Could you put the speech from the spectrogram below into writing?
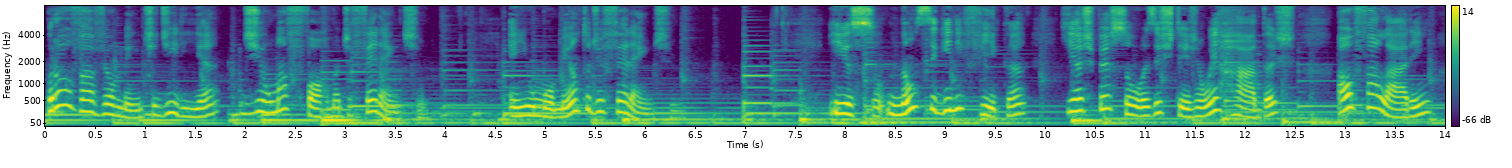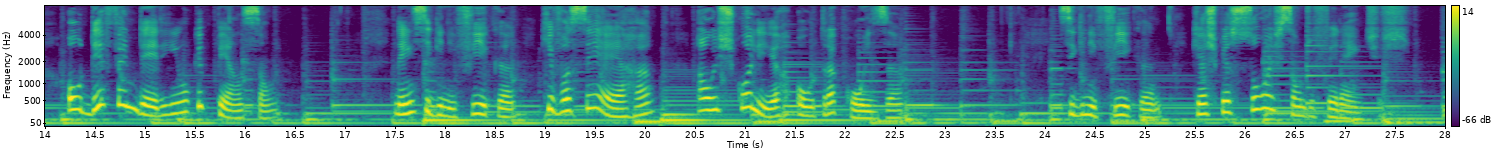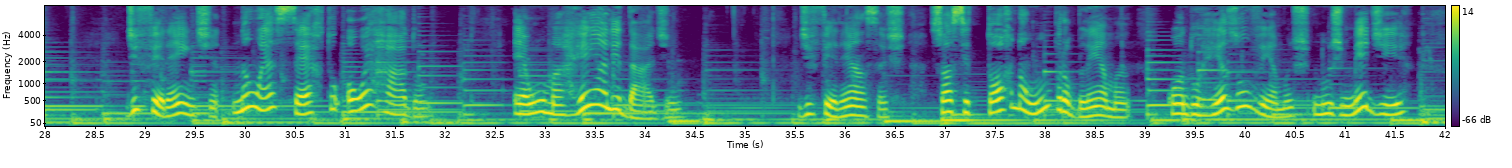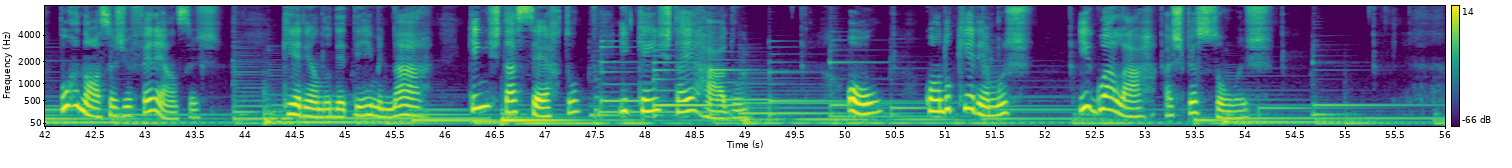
provavelmente diria de uma forma diferente, em um momento diferente. Isso não significa que as pessoas estejam erradas ao falarem ou defenderem o que pensam. Nem significa que você erra ao escolher outra coisa. Significa que as pessoas são diferentes. Diferente não é certo ou errado, é uma realidade. Diferenças só se tornam um problema quando resolvemos nos medir por nossas diferenças, querendo determinar quem está certo e quem está errado, ou quando queremos igualar as pessoas.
